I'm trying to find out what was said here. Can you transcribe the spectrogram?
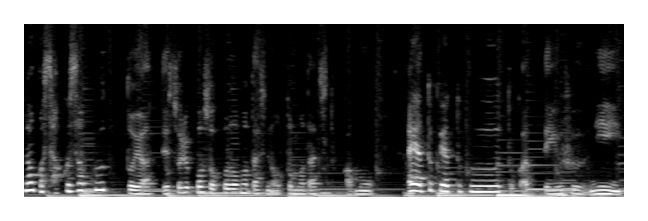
なんかサクサクっとやってそれこそ子どもたちのお友達とかも「あやっとくやっとく」とかっていう風に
